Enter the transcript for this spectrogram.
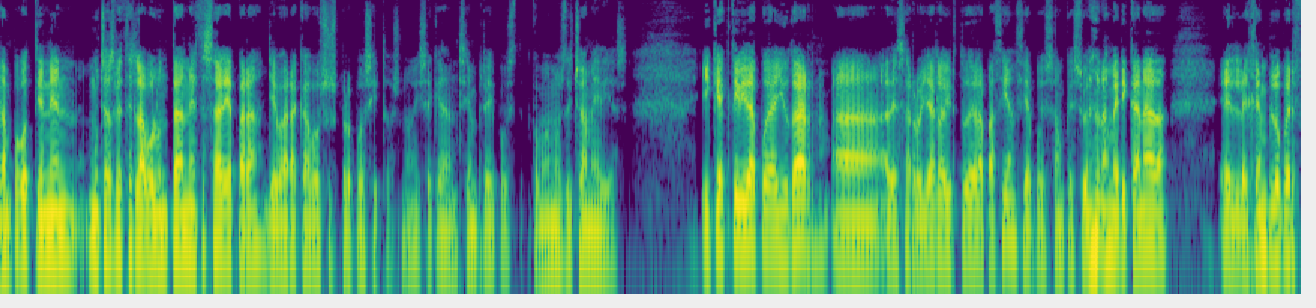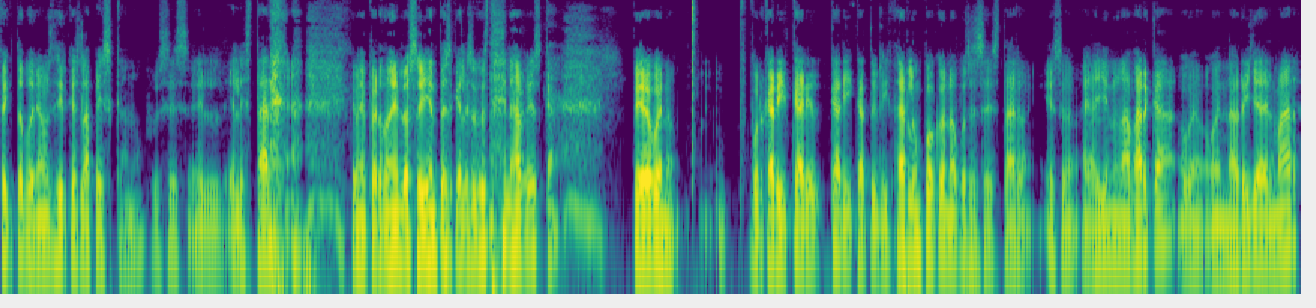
Tampoco tienen muchas veces la voluntad necesaria para llevar a cabo sus propósitos. Y se quedan siempre, pues, como hemos dicho, a medias. ¿Y qué actividad puede ayudar a, a, desarrollar la virtud de la paciencia? Pues aunque suene una americanada, el ejemplo perfecto podríamos decir que es la pesca, ¿no? Pues es el, el estar, que me perdonen los oyentes que les guste la pesca, pero bueno, por cari cari caricaturizarlo un poco, ¿no? Pues es estar eso, ahí en una barca o, en la orilla del mar,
